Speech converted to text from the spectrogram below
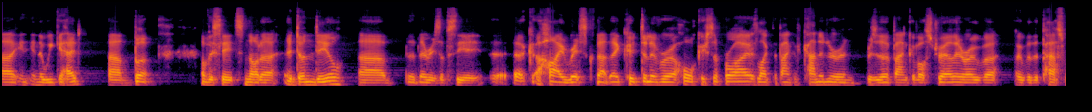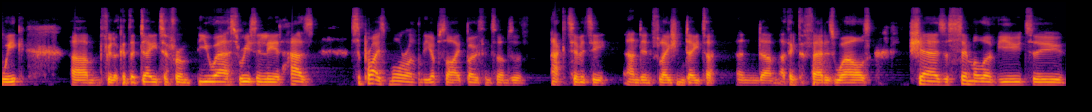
uh, in, in the week ahead. Um, but obviously it's not a, a done deal. Um, there is obviously a, a, a, high risk that they could deliver a hawkish surprise like the Bank of Canada and Reserve Bank of Australia over over the past week. Um, if we look at the data from the US recently, it has surprised more on the upside, both in terms of activity and inflation data. And um, I think the Fed as well shares a similar view to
